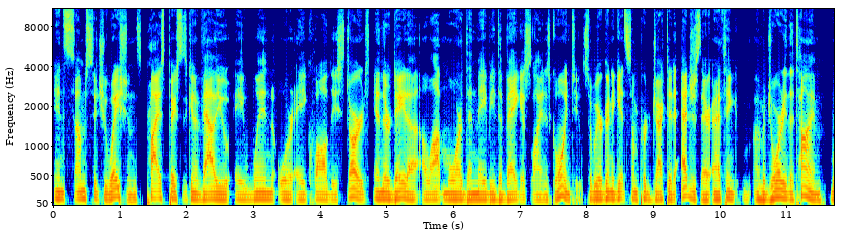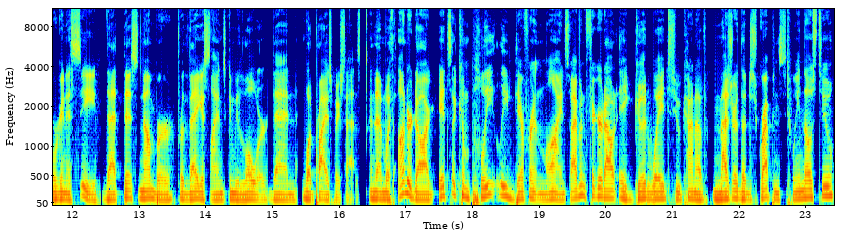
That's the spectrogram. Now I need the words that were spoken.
in some situations, prize picks is going to value a win or a quality start in their data a lot more than maybe the Vegas line is going to. So we are going to get some projected edges there. And I think a majority of the time, we're going to see that this number for the Vegas line is going to be lower than what prize picks has. And then with underdog, it's a completely different line. So I haven't figured out a good way to kind of measure the discrepancy between those two,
